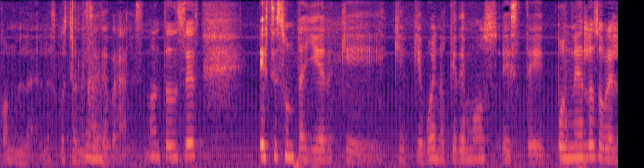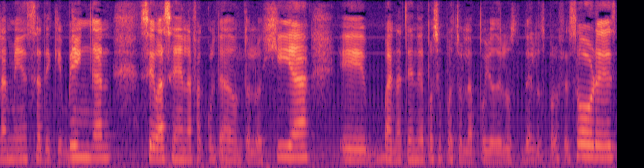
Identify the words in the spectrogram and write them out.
con las cuestiones cerebrales, ¿no? Entonces, este es un taller que, que, bueno, queremos este, ponerlo sobre la mesa, de que vengan, se va a hacer en la Facultad de Odontología, eh, van a tener por supuesto el apoyo de los, de los profesores,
